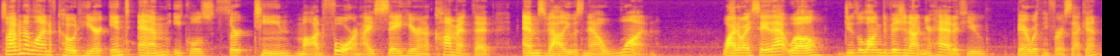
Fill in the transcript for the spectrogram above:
So I have a line of code here, int m equals 13 mod 4. And I say here in a comment that m's value is now 1. Why do I say that? Well, do the long division out in your head if you bear with me for a second.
